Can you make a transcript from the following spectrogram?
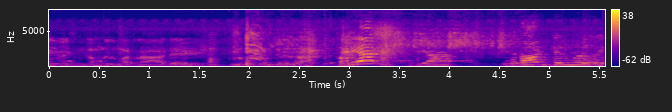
கை வயசு கம்முனு மாட்டா தெரியுதா அப்படியா? ஐயா, இதுதான் தென்மதுரை.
